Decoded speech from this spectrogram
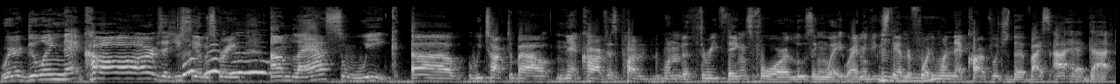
we're doing net carbs as you see on the screen. Um, last week uh, we talked about net carbs as part of one of the three things for losing weight, right? And if you can stay under 41 net carbs, which is the advice I had got,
